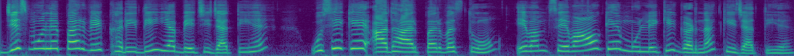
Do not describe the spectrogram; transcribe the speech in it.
जिस मूल्य पर वे खरीदी या बेची जाती हैं, उसी के आधार पर वस्तुओं एवं सेवाओं के मूल्य की गणना की जाती है।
